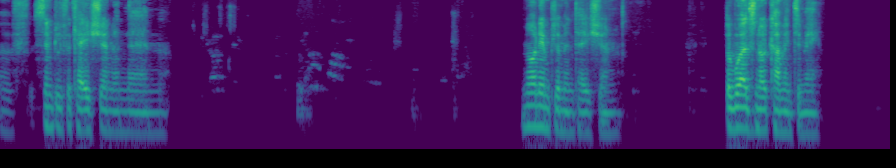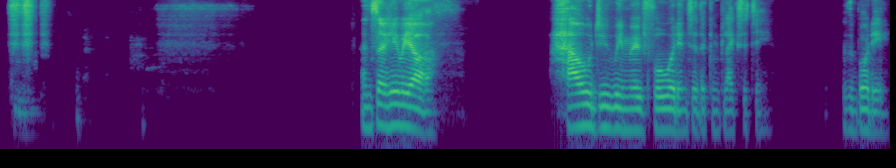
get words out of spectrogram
of simplification and then not implementation. The word's not coming to me. and so here we are. How do we move forward into the complexity? Of the body,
